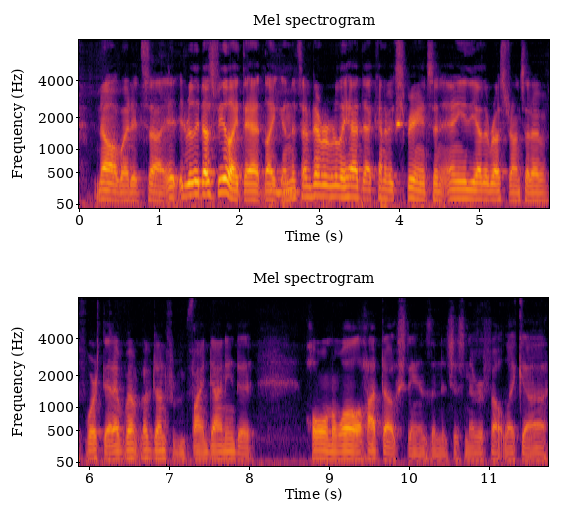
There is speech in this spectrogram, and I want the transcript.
no, but it's uh, it, it really does feel like that. Like, and it's I've never really had that kind of experience in any of the other restaurants that I've worked at. I've I've done from fine dining to hole in the wall hot dog stands, and it's just never felt like a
